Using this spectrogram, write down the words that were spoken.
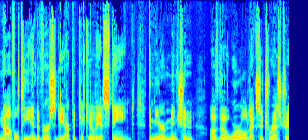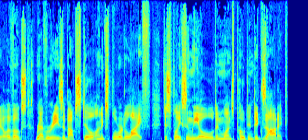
Novelty and diversity are particularly esteemed. The mere mention of the world extraterrestrial evokes reveries about still unexplored life, displacing the old and once potent exotic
